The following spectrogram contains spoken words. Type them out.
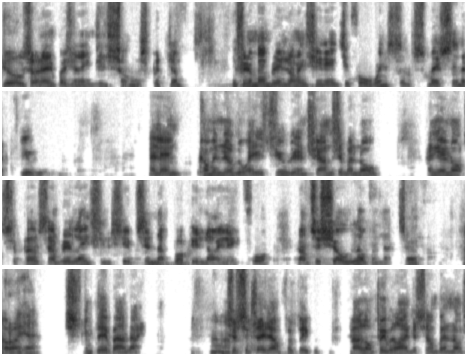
girls or anybody's names in songs, but um, if you remember in 1984, Winston Smith's in a queue, and then coming the other way is Julia and she hands him a note. And you're not supposed to have relationships in that book in 984, not to show love and that. So all right, yeah. simply about that, Ah, just to clear it up for people. Now, a lot of people like the song, but not,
